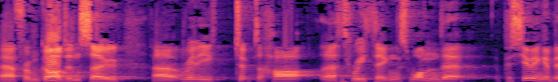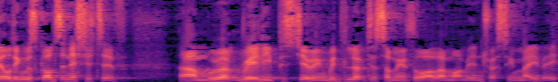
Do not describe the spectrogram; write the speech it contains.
uh, from God. And so, uh, really took to heart uh, three things. One, that pursuing a building was God's initiative. Um, we weren't really pursuing. We'd looked at something and thought, oh, that might be interesting, maybe.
